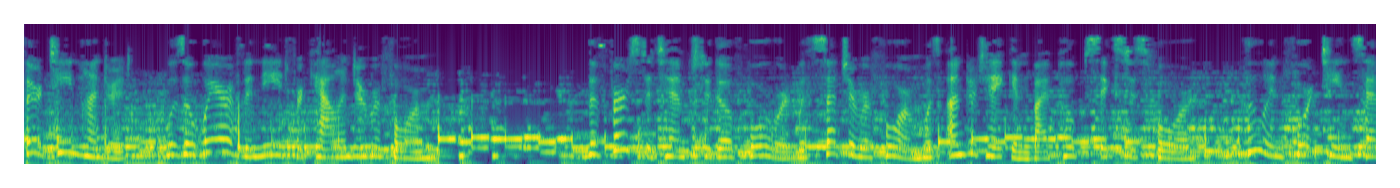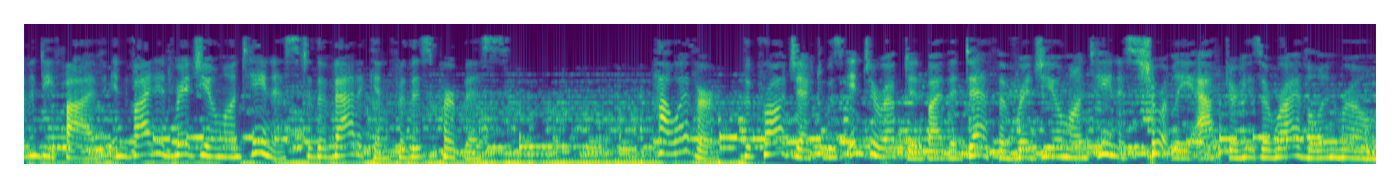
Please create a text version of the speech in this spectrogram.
1300, was aware of the need for calendar reform. The first attempt to go forward with such a reform was undertaken by Pope Sixtus IV, who in 1475 invited Regiomontanus to the Vatican for this purpose. However, the project was interrupted by the death of Regiomontanus shortly after his arrival in Rome.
